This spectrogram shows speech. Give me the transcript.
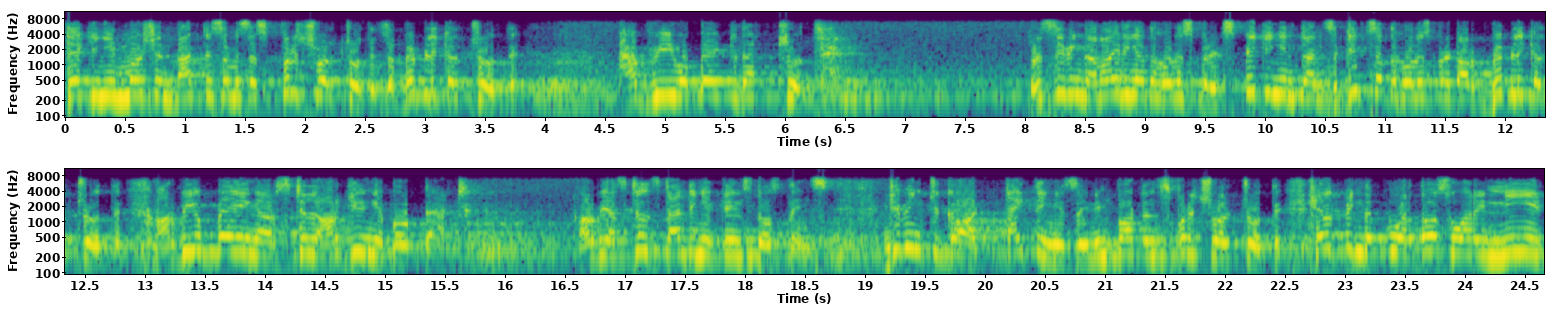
Taking immersion baptism is a spiritual truth. It's a biblical truth. Have we obeyed to that truth? Receiving the anointing of the Holy Spirit, speaking in tongues, the gifts of the Holy Spirit are biblical truth. Are we obeying or still arguing about that? Or we are still standing against those things. Giving to God, tithing is an important spiritual truth. Helping the poor, those who are in need,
